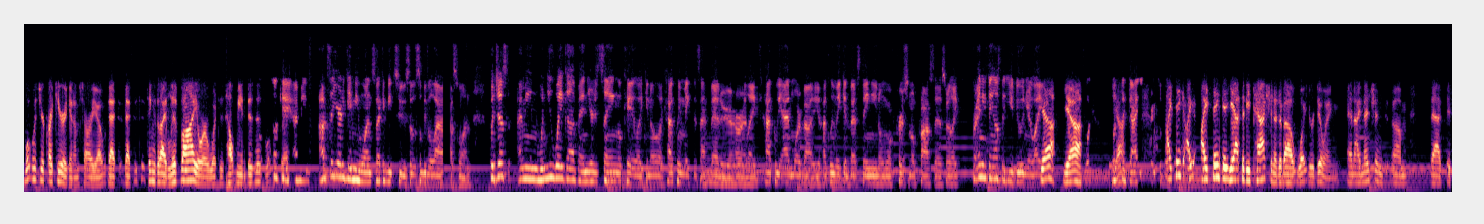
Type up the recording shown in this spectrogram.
what was your criteria again? I'm sorry. Uh, that that things that I live by, or what has helped me in business. okay, I mean, I'd say you already gave me one, so that could be two. So this will be the last one. But just, I mean, when you wake up and you're saying, okay, like you know, like how can we make this app better, or like how can we add more value? How can we make investing, you know, more personal process, or like for anything else that you do in your life? Yeah, yeah. What, what's yeah. the guiding principle? I think I I think that you have to be passionate about what you're doing, and I mentioned um, that it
